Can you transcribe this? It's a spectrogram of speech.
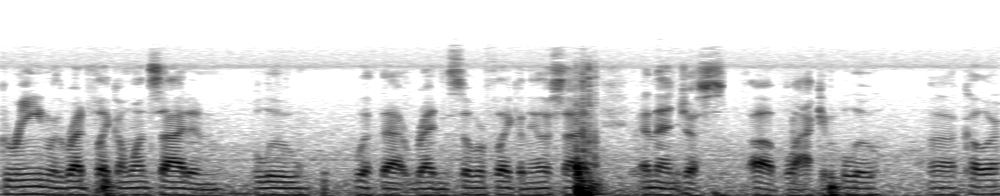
green with red flake on one side and blue with that red and silver flake on the other side, and then just uh, black and blue uh, color.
